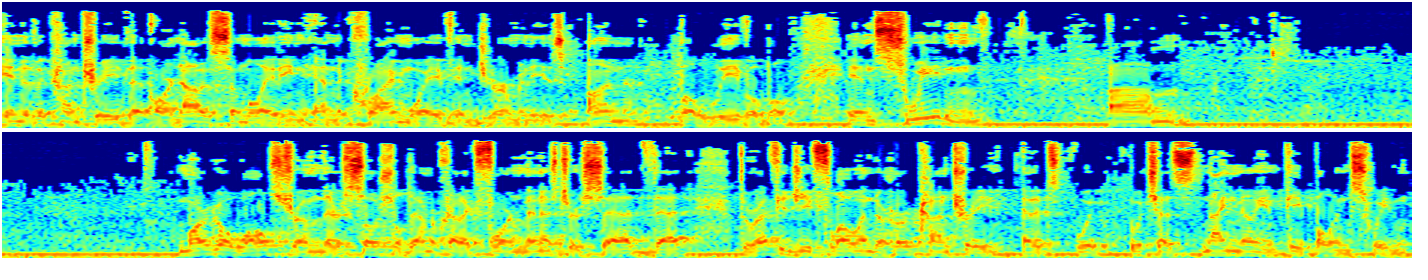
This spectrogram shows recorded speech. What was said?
into the country that are not assimilating, and the crime wave in Germany is unbelievable. In Sweden, um, Margot Wallström, their social democratic foreign minister, said that the refugee flow into her country, which has 9 million people in Sweden,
